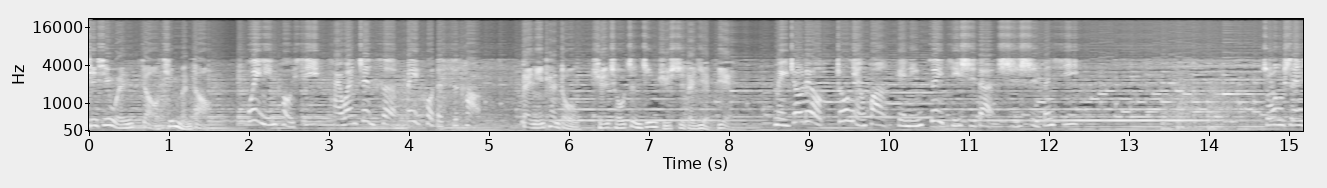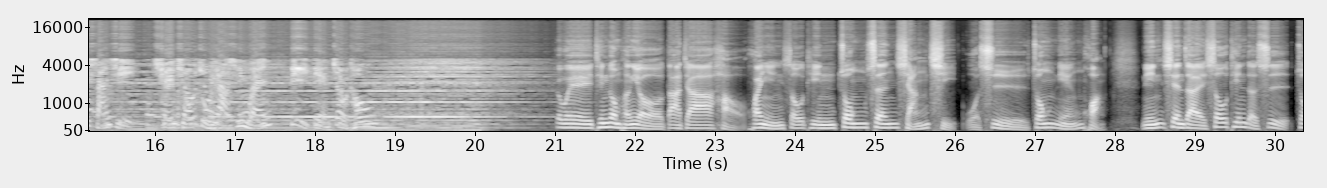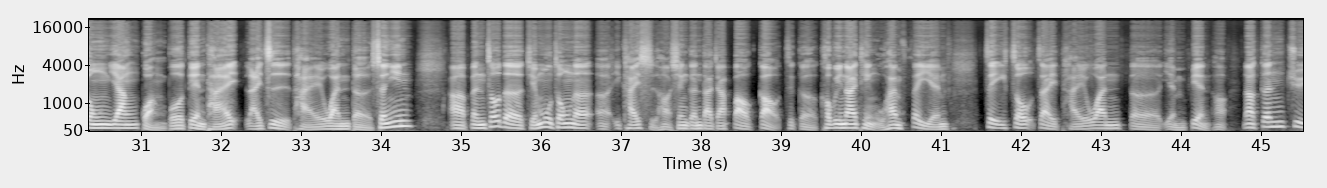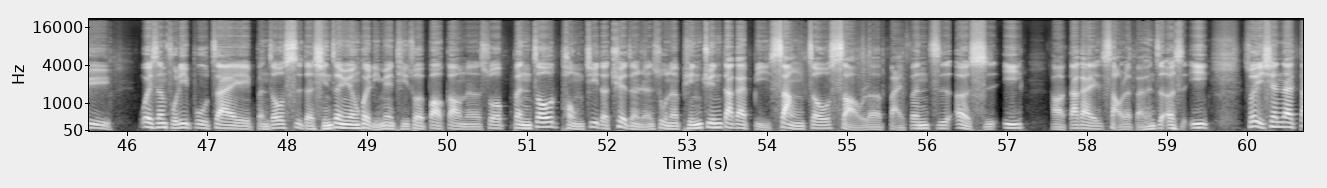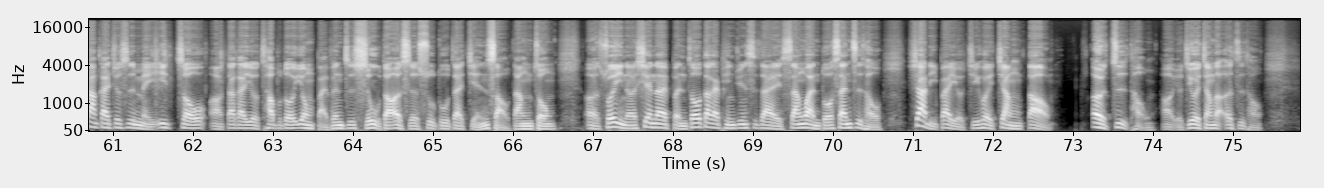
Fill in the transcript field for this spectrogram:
听新闻要听门道，为您剖析台湾政策背后的思考，带您看懂全球政经局势的演变。每周六中年晃给您最及时的时事分析。钟声响起，全球重要新闻一点就通。各位听众朋友，大家好，欢迎收听钟声响起，我是钟年晃。您现在收听的是中央广播电台来自台湾的声音啊。本周的节目中呢，呃，一开始哈，先跟大家报告这个 COVID-19 武汉肺炎这一周在台湾的演变啊。那根据卫生福利部在本周四的行政院会里面提出的报告呢，说本周统计的确诊人数呢，平均大概比上周少了百分之二十一，啊，大概少了百分之二十一，所以现在大概就是每一周啊，大概又差不多用百分之十五到二十的速度在减少当中，呃，所以呢，现在本周大概平均是在三万多三字头，下礼拜有机会降到二字头，啊，有机会降到二字头。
